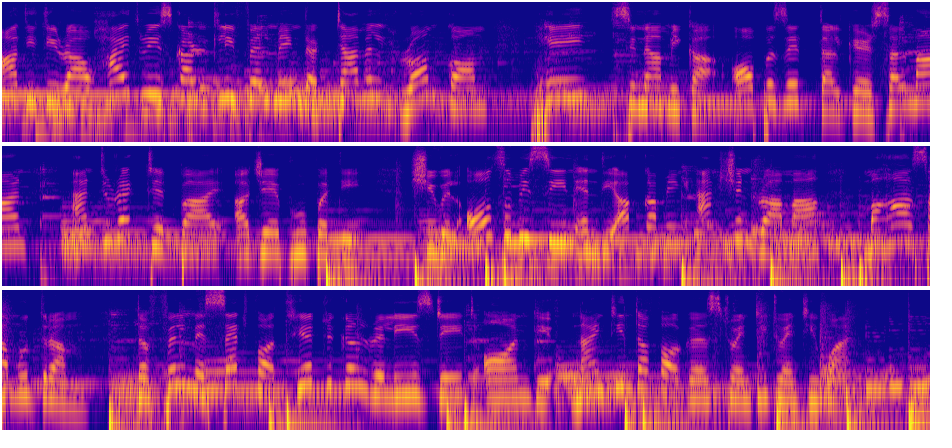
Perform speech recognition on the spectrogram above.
Aditi Rao Hydari is currently filming the Tamil rom-com Hey Sinamika opposite Dulquer Salmaan and directed by Ajay Bhupathi. She will also be seen in the upcoming action drama Mahasamudram. The film is set for theatrical release date on the 19th of August 2021.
